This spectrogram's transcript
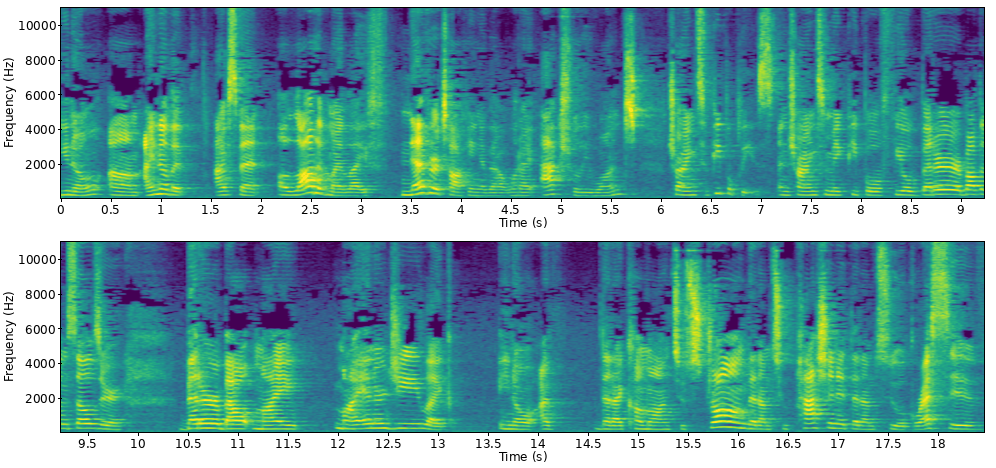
you know? Um, i know that I've spent a lot of my life never talking about what I actually want, trying to people please and trying to make people feel better about themselves or better about my my energy like you know I've that I come on too strong, that I'm too passionate, that I'm too aggressive.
